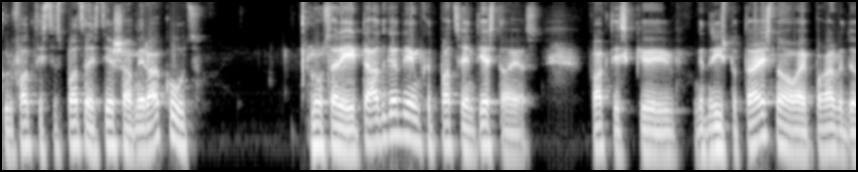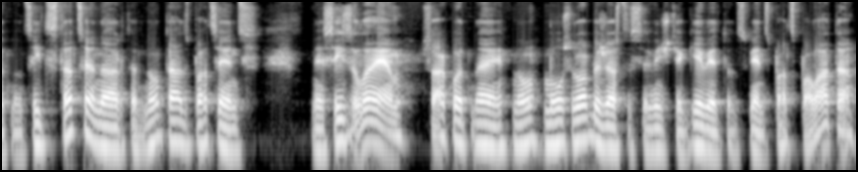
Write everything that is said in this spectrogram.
kur faktiski tas pacients tiešām ir akūts, mums arī ir tādi gadījumi, kad pacienti iestājās faktiski gandrīz pat taisno vai pārvedot no citas stacionāra, tad nu, tādus pacientus mēs izolējam sākotnēji. Nu, mūsu robežās tas ir viņš tiek ievietots viens pats palātā.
